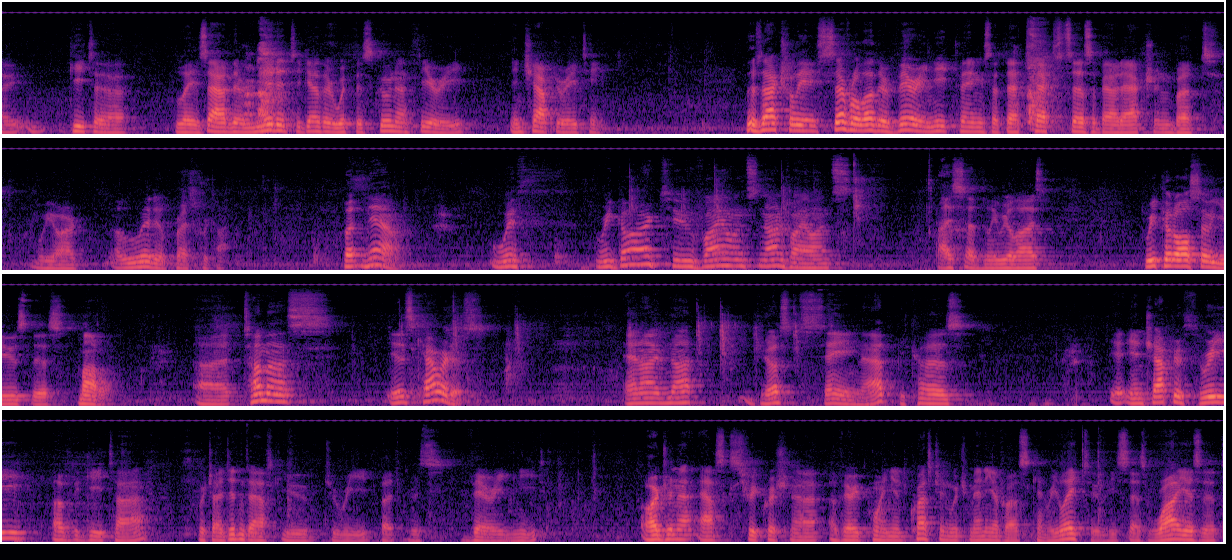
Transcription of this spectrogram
Gita lays out, they're knitted together with this guna theory in chapter 18. There's actually several other very neat things that that text says about action, but we are a little pressed for time. But now, with regard to violence, nonviolence, I suddenly realized we could also use this model. Uh, tamas is cowardice. And I'm not just saying that because in chapter 3 of the Gita, which I didn't ask you to read, but was very neat, Arjuna asks Sri Krishna a very poignant question which many of us can relate to. He says, Why is it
